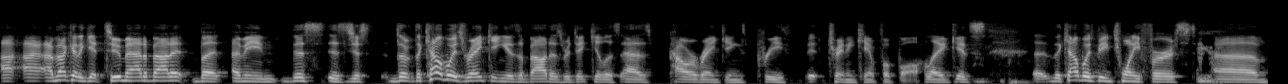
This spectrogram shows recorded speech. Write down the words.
I, I'm not going to get too mad about it, but I mean, this is just the the Cowboys ranking is about as ridiculous as power rankings pre training camp football. Like it's uh, the Cowboys being 21st. Um,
